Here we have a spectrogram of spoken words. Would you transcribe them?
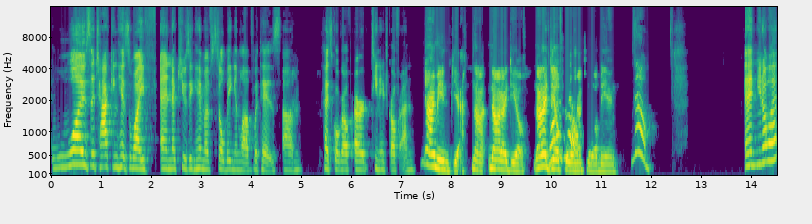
was attacking his wife and accusing him of still being in love with his um, high school girl or teenage girlfriend. Yeah, I mean, yeah, not not ideal. Not ideal not for your mental well being. No, and you know what?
